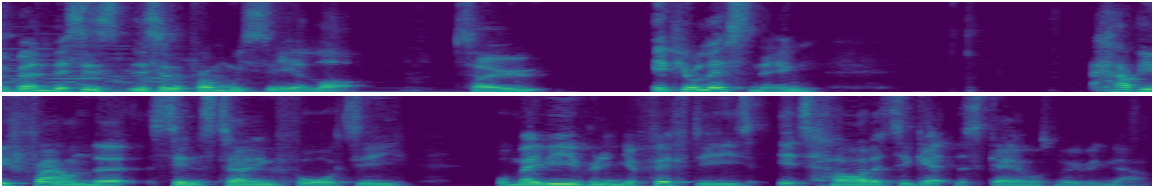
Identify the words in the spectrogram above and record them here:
So Ben, this is this is a problem we see a lot. So if you're listening, have you found that since turning 40 or maybe even in your 50s, it's harder to get the scales moving now?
